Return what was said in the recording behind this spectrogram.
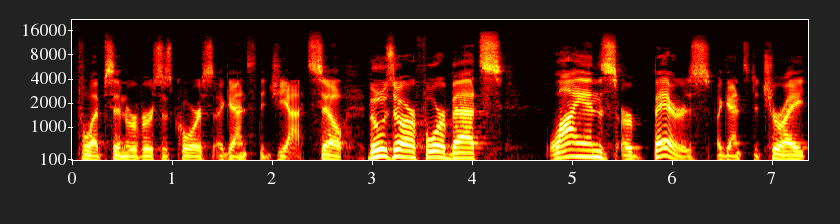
flips and reverses course against the Jets. So those are four bets. Lions or Bears against Detroit.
